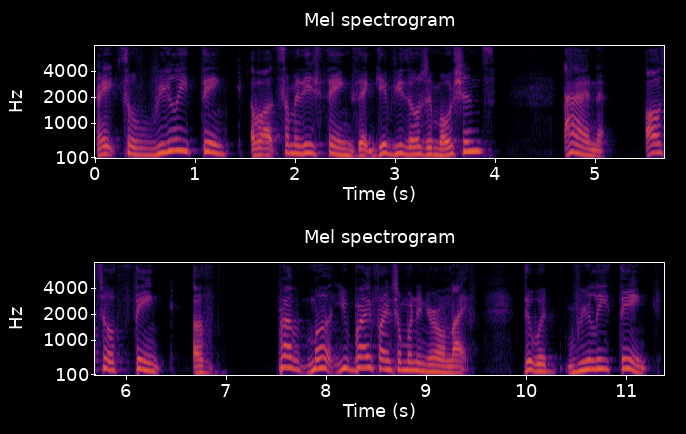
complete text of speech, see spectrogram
Right? So, really think about some of these things that give you those emotions and also think of you probably find someone in your own life that would really think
